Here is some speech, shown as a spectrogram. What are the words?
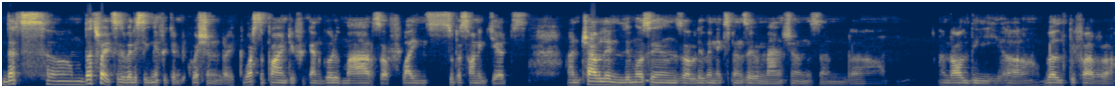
that's um, that's why it's a very significant question, right? What's the point if you can go to Mars or fly in supersonic jets and travel in limousines or live in expensive mansions and uh, and all the uh, wealth if our uh,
